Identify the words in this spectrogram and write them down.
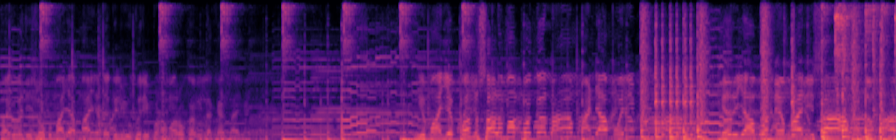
ભગવતી જોગમાયા માયા ડગલીઓ ભરી પણ અમારો કવિ લખે સાહેબ. હિમાયે પંસાળમાં પગલા માંડ્યા મોરી ફેરિયાવો ને મારી સાવનમાં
